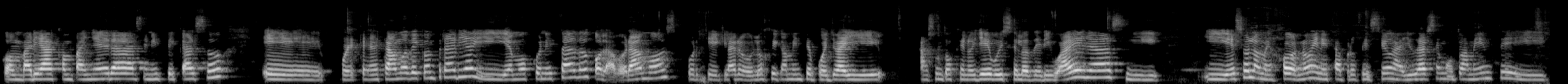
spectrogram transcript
con varias compañeras, en este caso, eh, pues que estábamos de contraria y hemos conectado, colaboramos, porque claro, lógicamente pues yo hay asuntos que no llevo y se los derivo a ellas y, eso es lo mejor, ¿no? En esta profesión, ayudarse mutuamente y,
